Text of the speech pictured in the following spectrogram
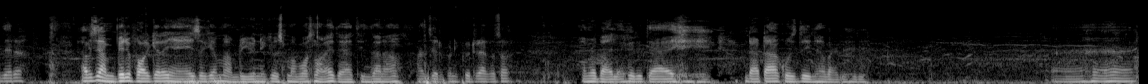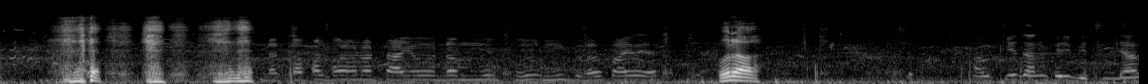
दिएर अब चाहिँ हामी फेरि फर्केर यहाँ आइसक्यौँ हाम्रो युनिक उसमा बस्नलाई त्यहाँ तिनजना मान्छेहरू पनि कुरिरहेको छ हाम्रो भाइलाई फेरि त्यहाँ डाटा खोज्दैन भाइले फेरि हो र अब के जानु फेरि भित्र यार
